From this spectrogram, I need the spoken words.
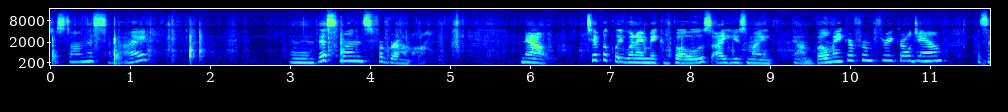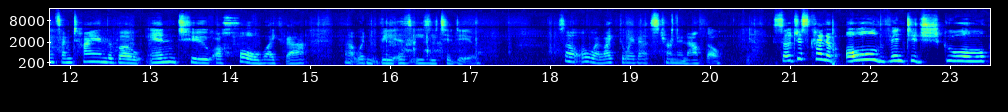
Just on the side. And then this one's for grandma. Now, typically when I make bows, I use my um, bow maker from Three Girl Jam. But since I'm tying the bow into a hole like that, that wouldn't be as easy to do. So, oh, I like the way that's turning out though. So just kind of old vintage school,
